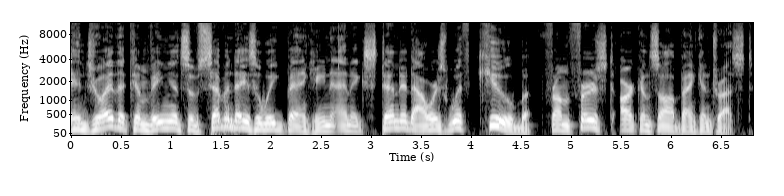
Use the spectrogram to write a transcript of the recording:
Enjoy the convenience of seven days a week banking and extended hours with Cube from First Arkansas Bank and Trust.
